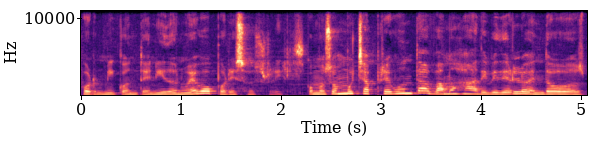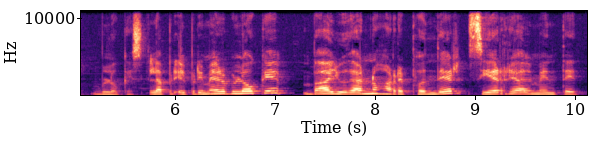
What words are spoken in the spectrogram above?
por mi contenido nuevo, por esos reels. Como son muchas preguntas, vamos a dividirlo en dos bloques. el primer bloque va a ayudarnos a responder si es realmente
